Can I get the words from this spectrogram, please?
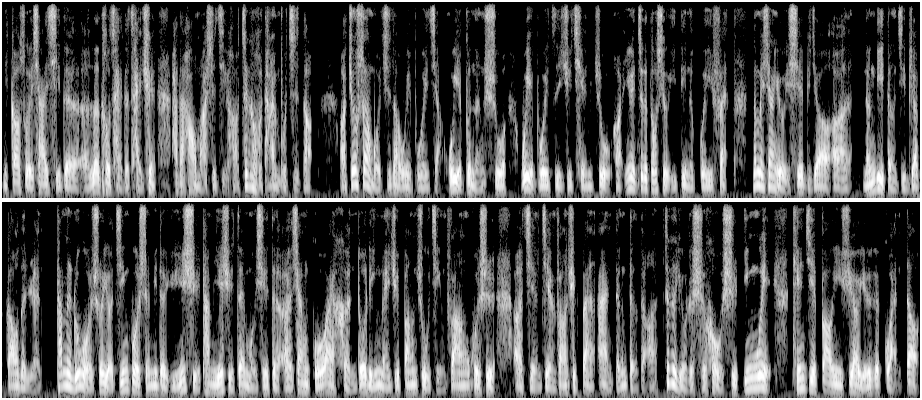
你告诉我下一期的呃乐透彩的彩券，它的号码是几号？这个我当然不知道啊。就算我知道，我也不会讲，我也不能说，我也不会自己去签注啊，因为这个都是有一定的规范。那么像有一些比较呃能力等级比较高的人。他们如果说有经过神明的允许，他们也许在某些的呃，像国外很多灵媒去帮助警方，或是呃检检方去办案等等的啊，这个有的时候是因为天界报应需要有一个管道，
